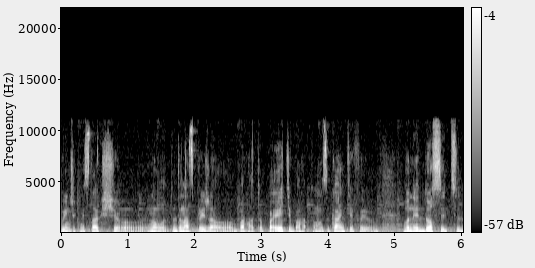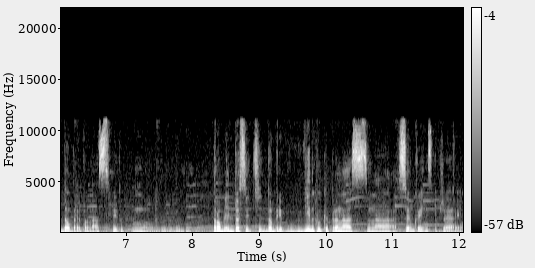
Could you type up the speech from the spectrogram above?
у інших містах, що ну до нас приїжджало багато поетів, багато музикантів, і вони досить добре про нас від, ну, роблять досить добрі відгуки про нас на всеукраїнській вже арені.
